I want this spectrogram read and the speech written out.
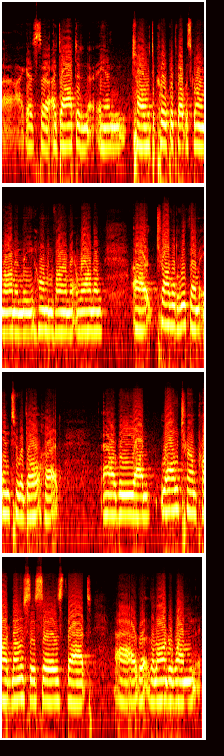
I guess, uh, adopted in, in childhood to cope with what was going on in the home environment around them, uh, traveled with them into adulthood. Now, the um, long-term prognosis is that uh, the, the longer one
